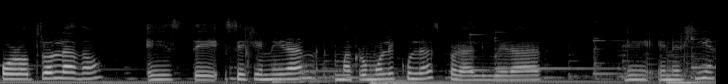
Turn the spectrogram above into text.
por otro lado, este, se generan macromoléculas para liberar eh, energía.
